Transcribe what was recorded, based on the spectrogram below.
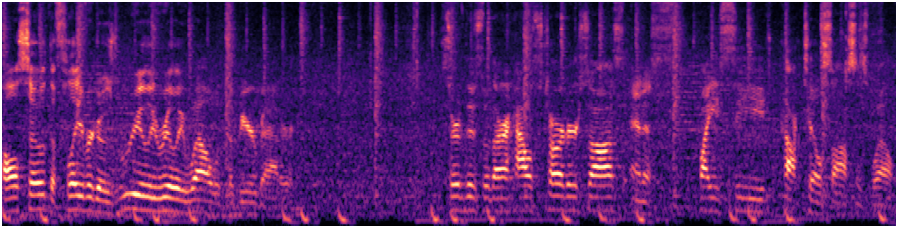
Also, the flavor goes really, really well with the beer batter. Serve this with our house tartar sauce and a spicy cocktail sauce as well.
